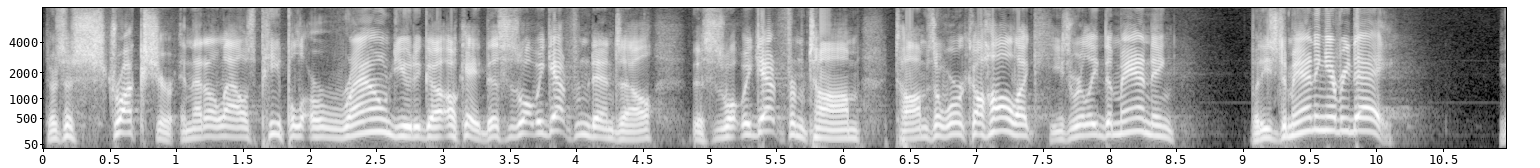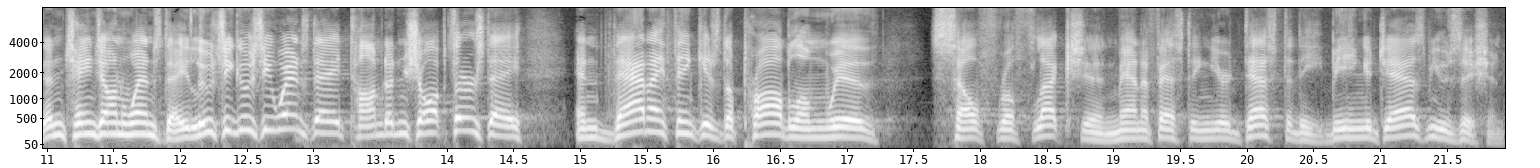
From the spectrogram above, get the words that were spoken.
There's a structure, and that allows people around you to go, okay, this is what we get from Denzel. This is what we get from Tom. Tom's a workaholic. He's really demanding, but he's demanding every day. He doesn't change on Wednesday. Loosey goosey Wednesday. Tom doesn't show up Thursday. And that, I think, is the problem with self reflection, manifesting your destiny, being a jazz musician.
